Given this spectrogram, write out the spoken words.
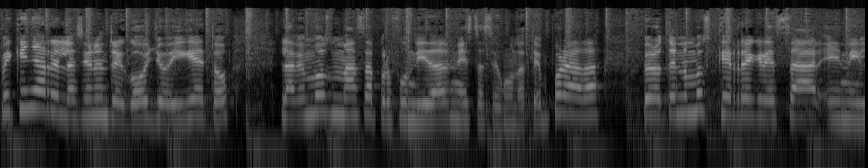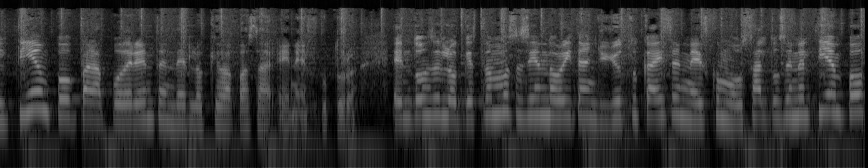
pequeña relación entre Goyo y Geto, la vemos más a profundidad en esta segunda temporada, pero tenemos que regresar en el tiempo para poder entender lo que va a pasar en el futuro. Entonces lo que estamos haciendo ahorita en Jujutsu Kaisen es como saltos en el tiempo,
